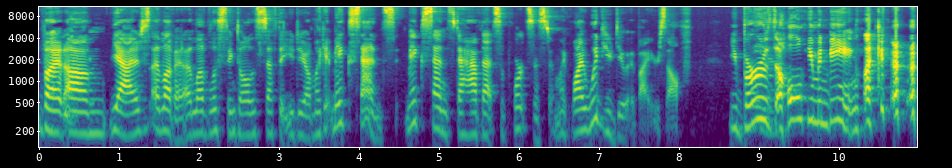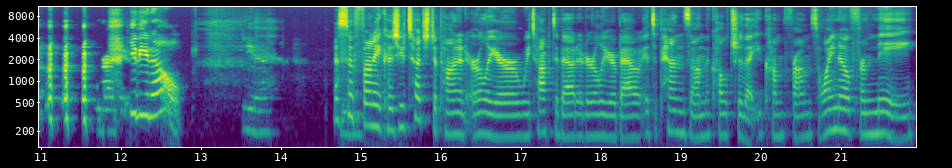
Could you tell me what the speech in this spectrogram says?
But um, yeah, I just I love it. I love listening to all the stuff that you do. I'm like, it makes sense. It makes sense to have that support system. Like, why would you do it by yourself? You birthed Yeah. a whole human being. Like, Right. you need help. Yeah. It's so funny because you touched upon it earlier. We talked about it earlier about it depends on the culture that you come from. So I know for me,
